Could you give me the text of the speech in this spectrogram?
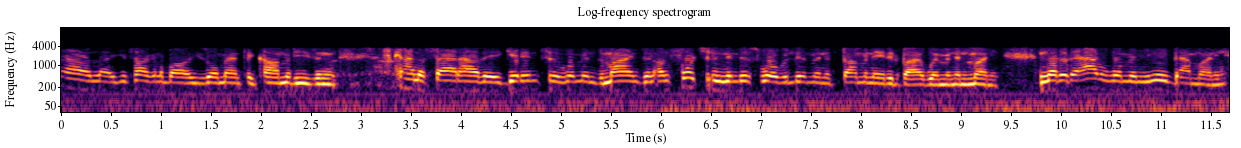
out. Like, you're talking about these romantic comedies, and it's kind of sad how they get into women's minds. And unfortunately, in this world we live in, it's dominated by women and money. In order to have a woman, you need that money.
